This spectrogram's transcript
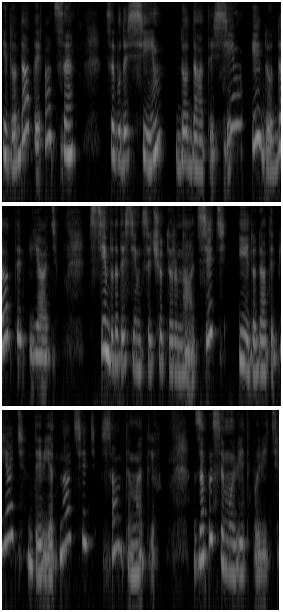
і додати АЦ. Це буде 7 додати 7 і додати 5. 7 додати 7 це 14, і додати 5 19 сантиметрів. Записуємо відповідь.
